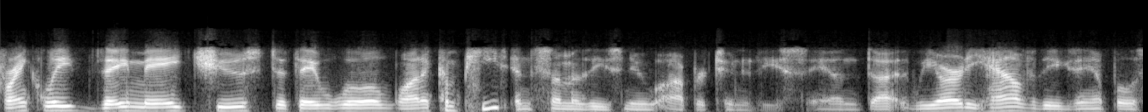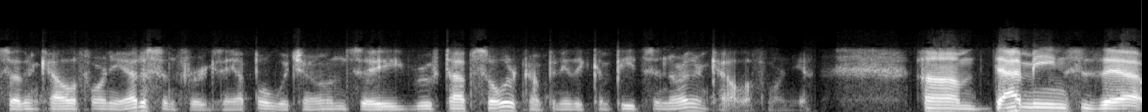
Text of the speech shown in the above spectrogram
Frankly, they may choose that they will want to compete in some of these new opportunities. And uh, we already have the example of Southern California Edison, for example, which owns a rooftop solar company that competes in Northern California. Um, that means that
